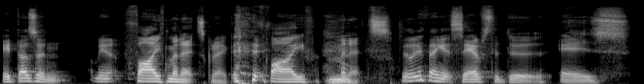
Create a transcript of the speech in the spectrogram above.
it doesn't I mean, Five minutes, Greg. Five minutes. the only thing it serves to do is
